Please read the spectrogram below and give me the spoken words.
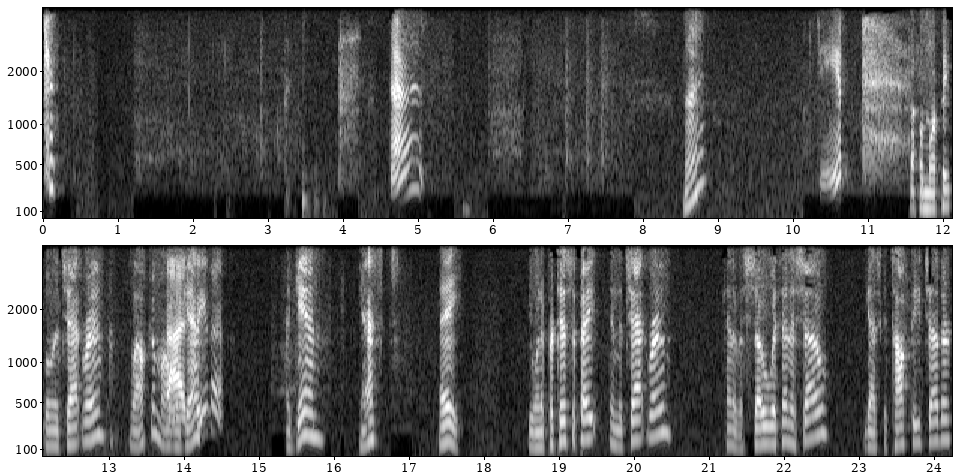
All right. All right. Yep. couple more people in the chat room. Welcome, all the I guests. see that. Again, guests. Hey, you want to participate in the chat room? Kind of a show within a show. You guys could talk to each other,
